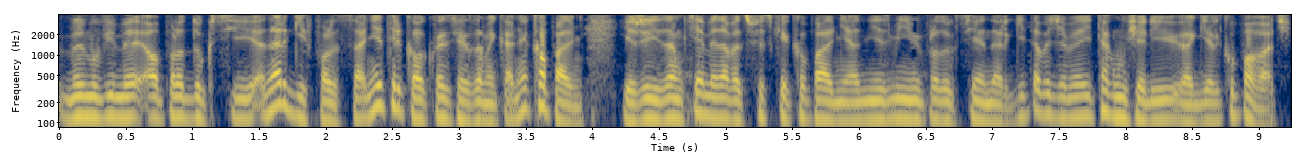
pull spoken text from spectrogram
my mówimy o produkcji energii w Polsce, a nie tylko o kwestiach zamykania kopalń. Jeżeli zamkniemy nawet wszystkie kopalnie, a nie zmienimy produkcji energii, to będziemy i tak musieli węgiel kupować.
